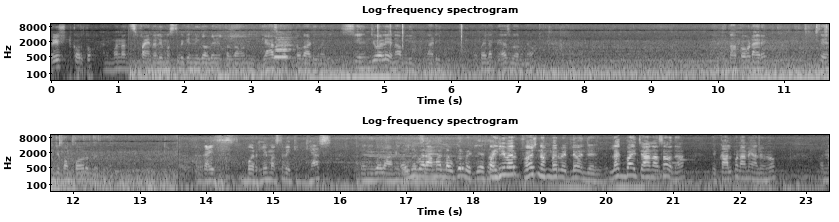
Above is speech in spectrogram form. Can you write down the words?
रेस्ट करतो आणि म्हणूनच फायनली मस्तपैकी निघालो आहे तर जाऊन गॅस भरतो गाडीमध्ये. सी एन जीवाली आहे ना आपली गाडी? तर पहिला गॅस भरून येऊ. दाखव डायरेक्ट सी एन जी पंपावरून जातो गाईज भरली मस्तपैकी गॅस आता निघालो आम्ही पहिली बार. आम्हाला लवकर भेटली. पहिली बार फर्स्ट नंबर भेटले म्हणजे. लक बाय चान असा होता. काल पण आम्ही आलेलो. पण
